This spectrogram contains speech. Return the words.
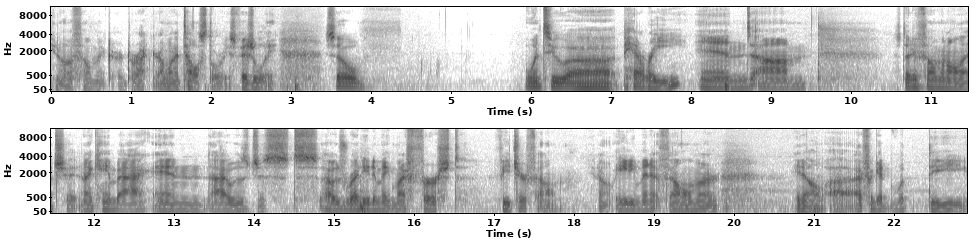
you know a filmmaker or director i want to tell stories visually so went to uh, paris and um, studied film and all that shit and i came back and i was just i was ready to make my first feature film you know 80 minute film or you know uh, i forget what the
